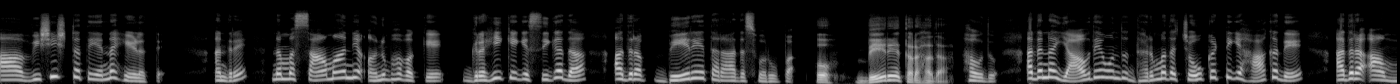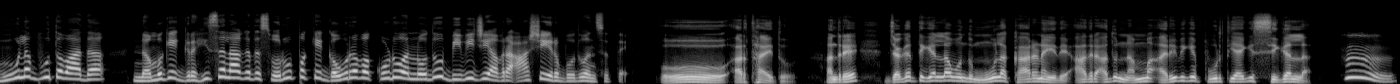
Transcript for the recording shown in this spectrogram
ಆ ವಿಶಿಷ್ಟತೆಯನ್ನ ಹೇಳುತ್ತೆ. ಅಂದ್ರೆ ನಮ್ಮ ಸಾಮಾನ್ಯ ಅನುಭವಕ್ಕೆ ಗ್ರಹಿಕೆಗೆ ಸಿಗದ ಅದರ ಬೇರೆ ತರಹದ ಸ್ವರೂಪ. ಓಹ್ ಬೇರೆ ತರಹದ. ಹೌದು. ಅದನ್ನ ಯಾವುದೇ ಒಂದು ಧರ್ಮದ ಚೌಕಟ್ಟಿಗೆ ಹಾಕದೆ ಅದರ ಆ ಮೂಲಭೂತವಾದ ನಮಗೆ ಗ್ರಹಿಸಲಾಗದ ಸ್ವರೂಪಕ್ಕೆ ಗೌರವ ಕೊಡು ಅನ್ನೋದು ಬಿವಿಜಿ ಅವರ ಆಶೆ ಇರಬಹುದು ಅನ್ಸುತ್ತೆ. ಓ ಅರ್ಥ ಆಯ್ತು. ಅಂದ್ರೆ ಜಗತ್ತಿಗೆಲ್ಲ ಒಂದು ಮೂಲ ಕಾರಣ ಇದೆ ಆದ್ರೆ ಅದು ನಮ್ಮ ಅರಿವಿಗೆ ಪೂರ್ತಿಯಾಗಿ ಸಿಗಲ್ಲ. ಹ್ಮ್.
